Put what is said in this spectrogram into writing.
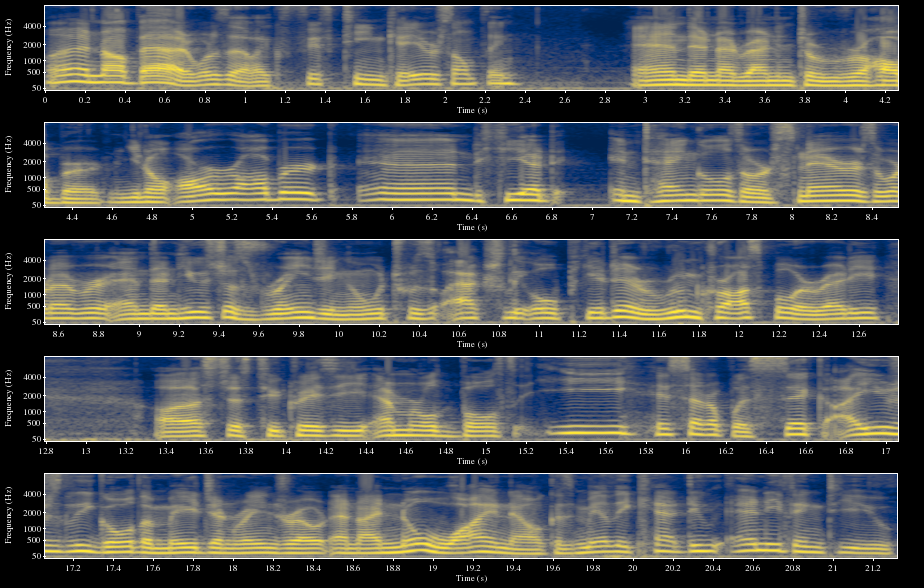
Eh, not bad. What is that, like 15k or something? And then I ran into Robert. You know, our Robert, and he had entangles or snares or whatever, and then he was just ranging, which was actually OP. He did a rune crossbow already. Oh, that's just too crazy. Emerald Bolt E, his setup was sick. I usually go the mage and range route, and I know why now, because melee can't do anything to you.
